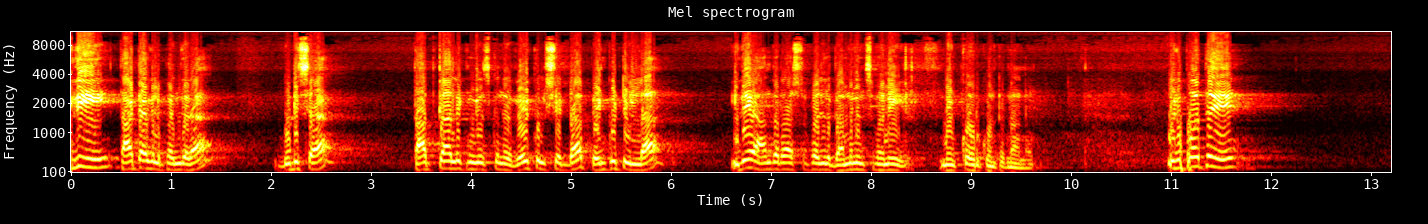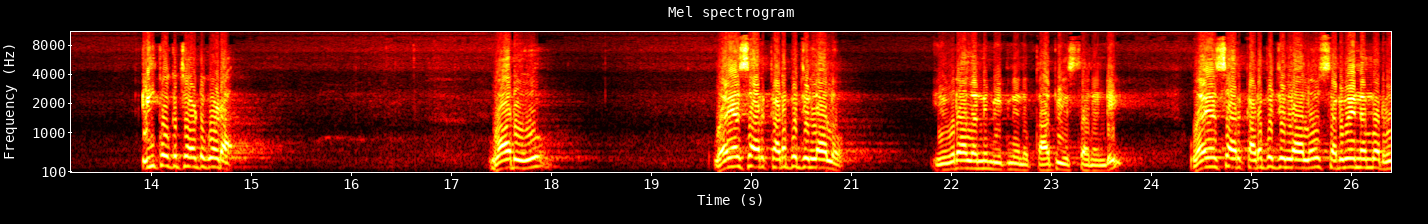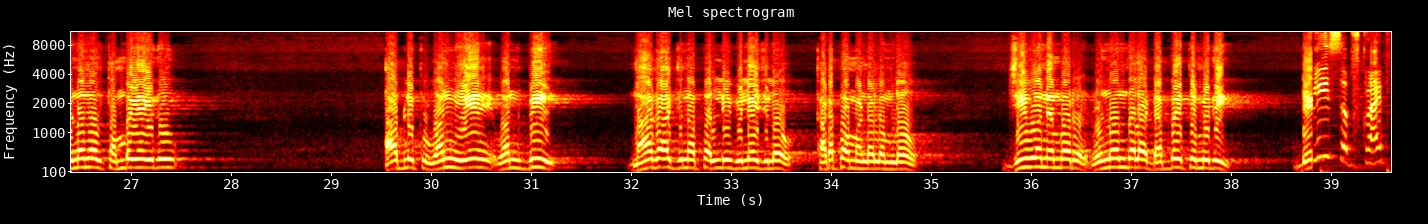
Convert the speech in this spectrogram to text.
ఇది తాటాకుల పందిర గుడిస తాత్కాలికంగా తీసుకున్న రేకుల షెడ్డ పెంకుటిల్లా. ఇదే ఆంధ్ర రాష్ట్ర ప్రజలు గమనించమని నేను కోరుకుంటున్నాను. ఇకపోతే ఇంకొక చోట కూడా వారు వైఎస్ఆర్ కడప జిల్లాలో ఈ వివరాలన్నీ మీకు నేను కాపీ ఇస్తానండి వైఎస్ఆర్ కడప జిల్లాలో సర్వే నెంబర్ రెండు వందల తొంభై ఐదు oblique one A one B Nagarjunapalli విలేజ్లో కడప మండలంలో జీవో నెంబర్ రెండు వందల డెబ్బై తొమ్మిది Please subscribe.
